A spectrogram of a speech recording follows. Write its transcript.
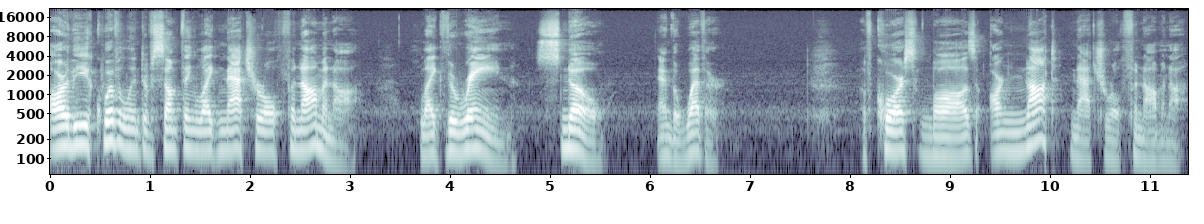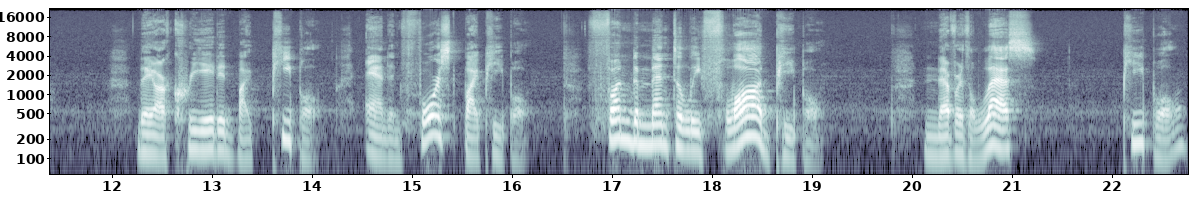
are the equivalent of something like natural phenomena, like the rain, snow, and the weather. Of course, laws are not natural phenomena. They are created by people and enforced by people, fundamentally flawed people Nevertheless, people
